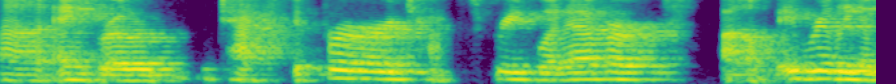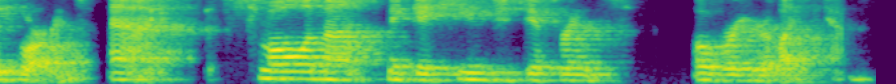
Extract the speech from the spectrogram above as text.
uh, and grow tax deferred, tax free, whatever. Um, it really important. Uh, small amounts make a huge difference over your lifetime.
